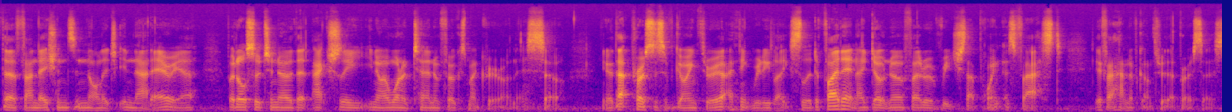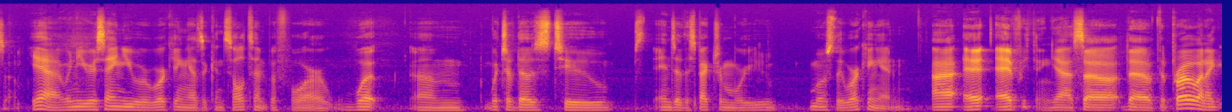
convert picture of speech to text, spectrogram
the foundations and knowledge in that area but also to know that actually you know I want to turn and focus my career on this. So you know that process of going through it I think really like solidified it and I don't know if I'd have reached that point as fast if I hadn't have gone through that process so yeah, when you were saying you were working as a consultant before, what, um, which of those two ends of the spectrum were you mostly working in? Uh, e- everything, yeah. So the the pro and I,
